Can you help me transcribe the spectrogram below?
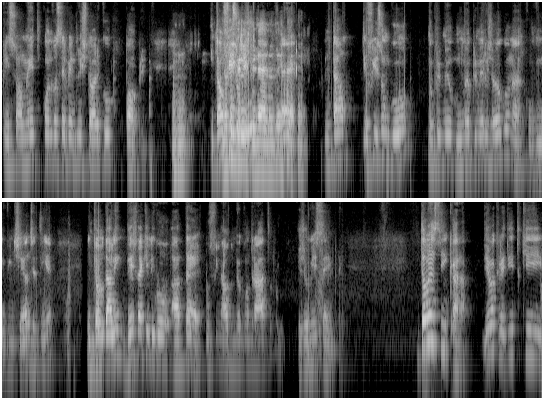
Principalmente quando você vem do histórico pobre. Uhum. Então, não tem um grife, gol, né? Não tem... É, então, eu fiz um gol no, primeiro, no meu primeiro jogo, na, com 20 anos eu tinha. Então, dali, desde aquele gol até o final do meu contrato, eu joguei sempre. Então, é assim, cara, eu acredito que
